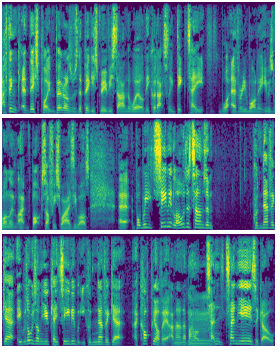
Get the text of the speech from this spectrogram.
I think at this point, Burt Reynolds was the biggest movie star in the world. He could actually dictate whatever he wanted. He was one of, like, box office wise, he was. Uh, but we'd seen it loads of times and could never get, it was always on UK TV, but you could never get a copy of it. And then about 10, 10 years ago,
